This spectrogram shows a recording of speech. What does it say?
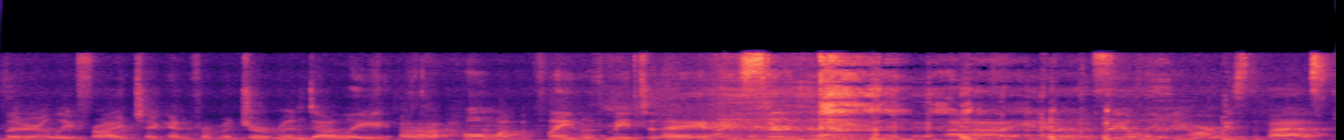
literally fried chicken from a German deli uh, home on the plane with me today, I certainly uh, you know feel like New York is the best.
